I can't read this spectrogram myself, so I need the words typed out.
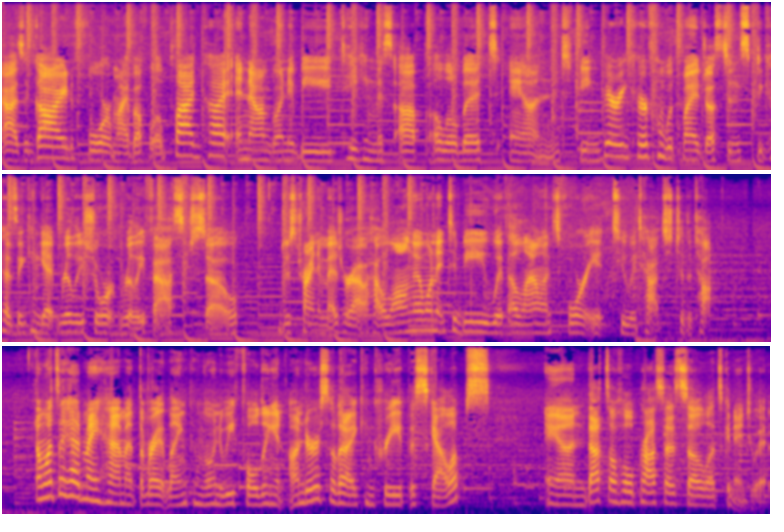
as a guide for my buffalo plaid cut and now I'm going to be taking this up a little bit and being very careful with my adjustments because it can get really short really fast so I'm just trying to measure out how long I want it to be with allowance for it to attach to the top. And once I had my hem at the right length I'm going to be folding it under so that I can create the scallops and that's a whole process so let's get into it.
